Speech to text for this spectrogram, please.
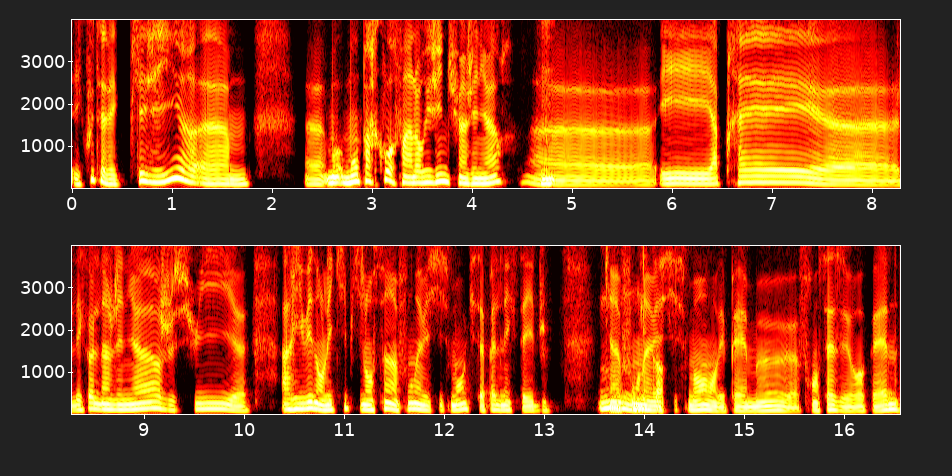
écoute, avec plaisir. Euh, mon, parcours, enfin à l'origine, je suis ingénieur. Mmh. Euh, et après euh, l'école d'ingénieur, je suis arrivé dans l'équipe qui lançait un fonds d'investissement qui s'appelle Nextage, qui est un mmh, fonds d'investissement dans des PME françaises et européennes.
